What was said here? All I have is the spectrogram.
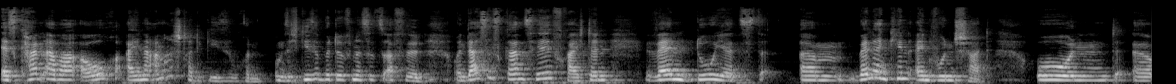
Es kann aber auch eine andere Strategie suchen, um sich diese Bedürfnisse zu erfüllen. Und das ist ganz hilfreich, denn wenn du jetzt, ähm, wenn ein Kind einen Wunsch hat und äh,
